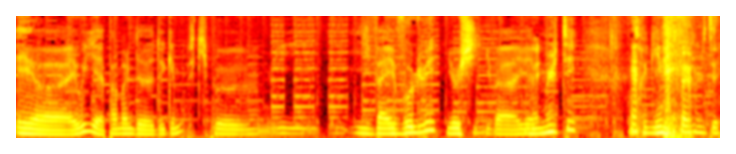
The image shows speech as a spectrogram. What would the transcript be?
Et, euh, et oui, il y a pas mal de, de parce qu'il peut, il, il va évoluer Yoshi, il va, il va Ouais. muter entre guillemets. Pas muté.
